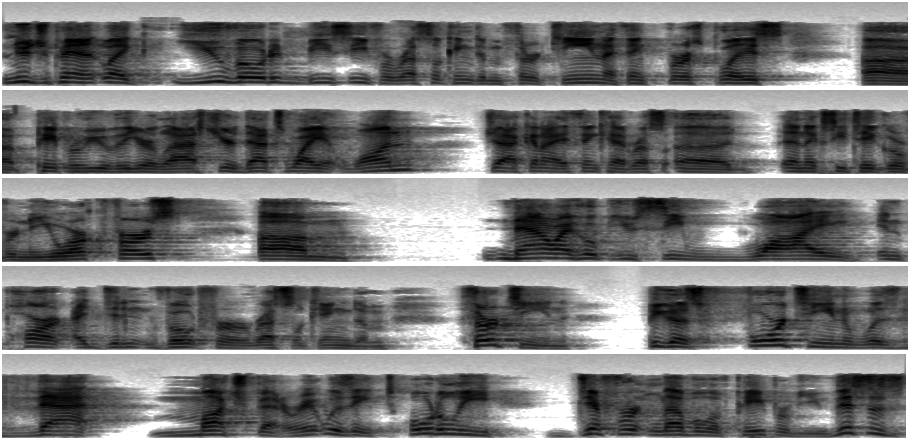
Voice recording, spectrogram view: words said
New Japan, like you voted BC for Wrestle Kingdom 13, I think first place uh, pay per view of the year last year. That's why it won. Jack and I, I think, had uh, NXT Takeover New York first. Um, now I hope you see why, in part, I didn't vote for Wrestle Kingdom 13 because 14 was that much better. It was a totally different level of pay per view. This is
